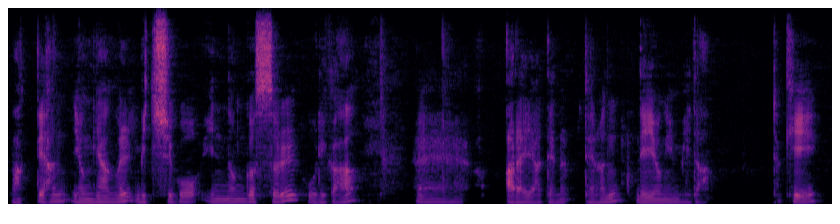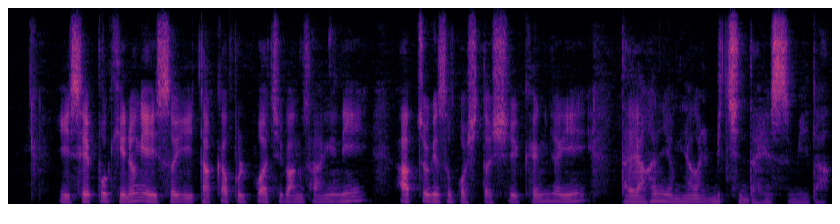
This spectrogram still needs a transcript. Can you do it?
막대한 영향을 미치고 있는 것을 우리가 알아야 되는, 되는 내용입니다. 특히 이 세포 기능에 있어 이 닭과 불포화 지방산이 앞쪽에서 보시듯이 굉장히 다양한 영향을 미친다 했습니다.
